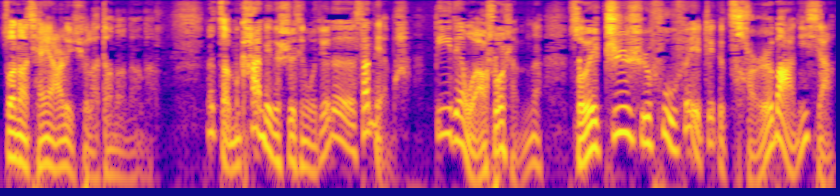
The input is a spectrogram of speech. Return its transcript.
钻到钱眼里去了，等等等等。那怎么看这个事情？我觉得三点吧。第一点，我要说什么呢？所谓知识付费这个词儿吧，你想，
